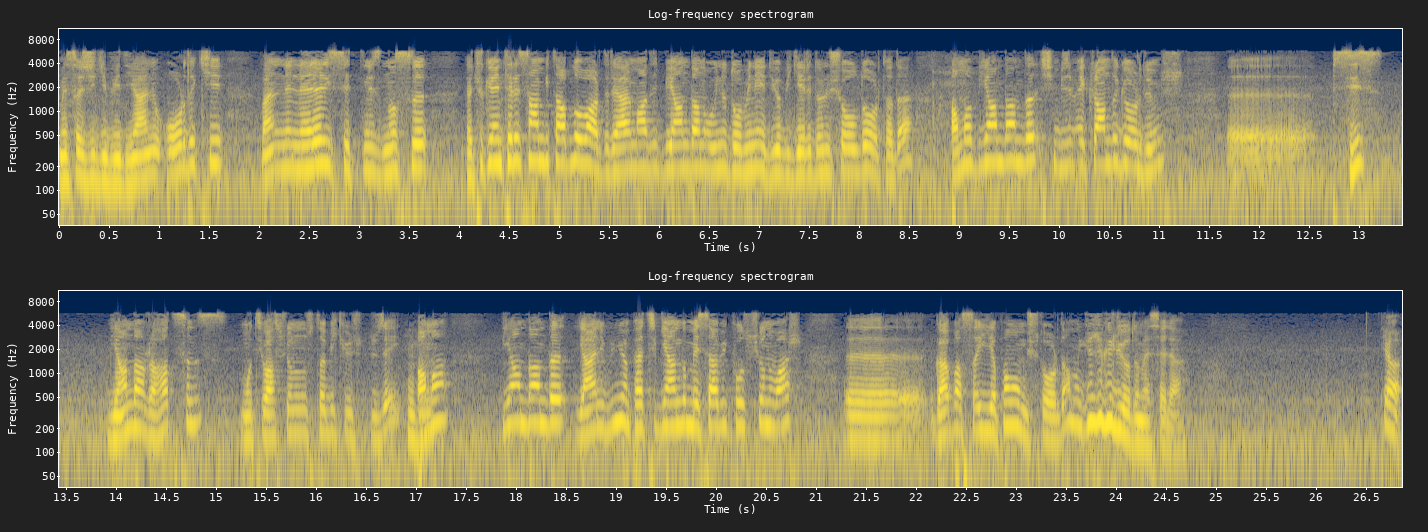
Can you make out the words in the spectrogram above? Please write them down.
mesajı gibiydi. Yani oradaki ben ne, neler hissettiniz nasıl ya çünkü enteresan bir tablo vardı. Real Madrid bir yandan oyunu domine ediyor. Bir geri dönüş oldu ortada. Ama bir yandan da şimdi bizim ekranda gördüğümüz e, siz bir yandan rahatsınız. Motivasyonunuz tabii ki üst düzey. Hı hı. Ama bir yandan da yani bilmiyorum Patrick Young'ın mesela bir pozisyonu var. E, galiba sayı yapamamıştı orada ama yüzü gülüyordu mesela. Ya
